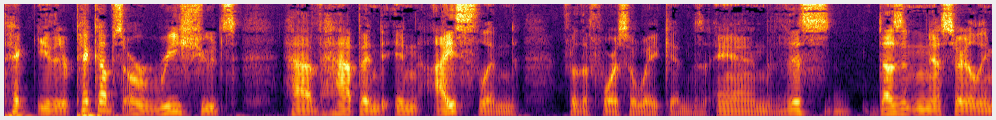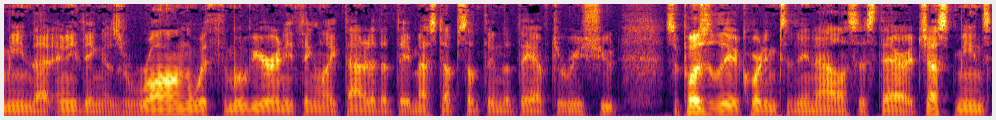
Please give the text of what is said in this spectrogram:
pick, either pickups or reshoots have happened in Iceland for The Force Awakens. And this doesn't necessarily mean that anything is wrong with the movie or anything like that, or that they messed up something that they have to reshoot. Supposedly, according to the analysis there, it just means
